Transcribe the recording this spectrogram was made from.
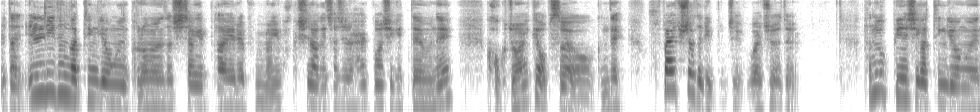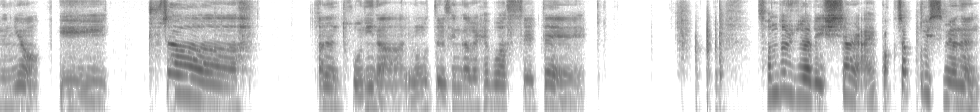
일단 1, 2등 같은 경우는 그러면서 시장의 파일을 분명히 확실하게 차지를 할 것이기 때문에 걱정할 게 없어요. 근데 후발주자들이 문제, 후발주자들. 한국 BNC 같은 경우에는요, 이 투자하는 돈이나 이런 것들 생각을 해보았을 때 선두주자들이 시장을 아예 꽉 잡고 있으면은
